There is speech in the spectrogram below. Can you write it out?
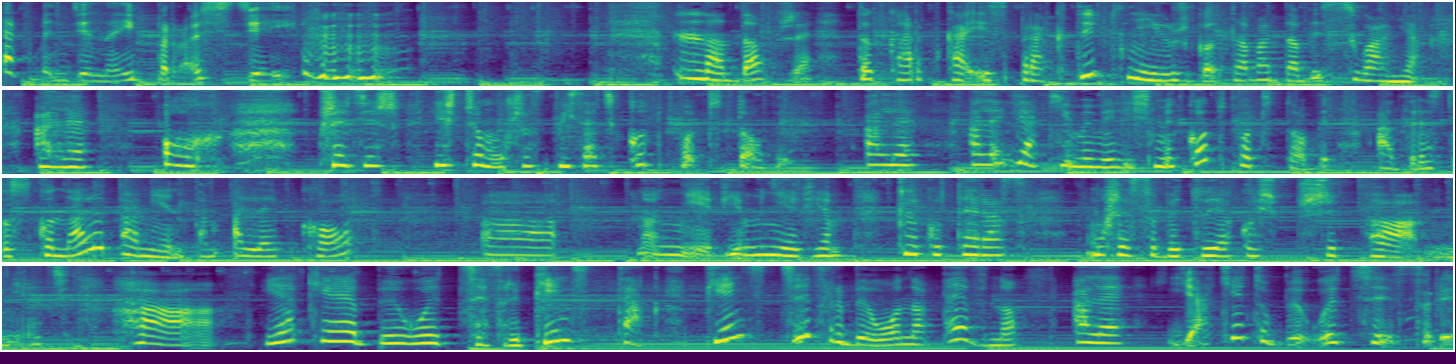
Tak będzie najprościej. No dobrze, to kartka jest praktycznie już gotowa do wysłania, ale och, przecież jeszcze muszę wpisać kod pocztowy. Ale, ale jaki my mieliśmy kod pocztowy? Adres doskonale pamiętam, ale kod? A, no nie wiem, nie wiem, tylko teraz muszę sobie tu jakoś przypomnieć. Ha, jakie były cyfry? Pięć, tak, pięć cyfr było na pewno, ale jakie to były cyfry?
